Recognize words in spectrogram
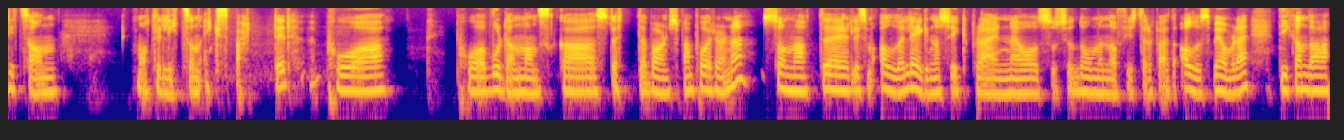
litt sånn på en måte litt sånn eksperter på, på hvordan man skal støtte barn som er pårørende. Sånn at eh, liksom alle legene og sykepleierne og sosionomen og fysioterapeut, alle som jobber der, de kan da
